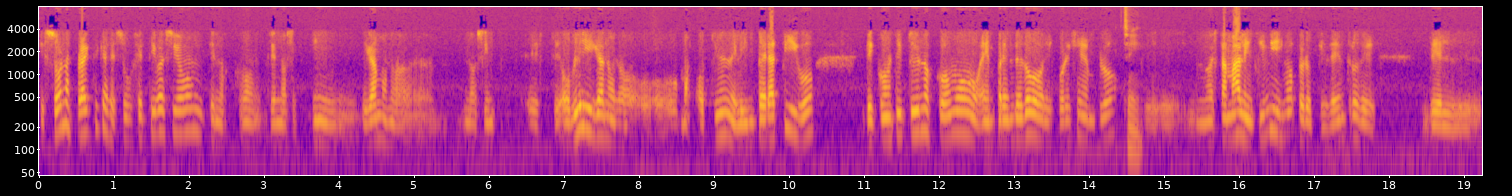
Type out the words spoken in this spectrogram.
que son las prácticas de subjetivación que nos, que nos digamos, nos, nos este, obligan o, o, tienen el imperativo de constituirnos como emprendedores, por ejemplo, no está mal en sí mismo, pero que dentro de, del,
